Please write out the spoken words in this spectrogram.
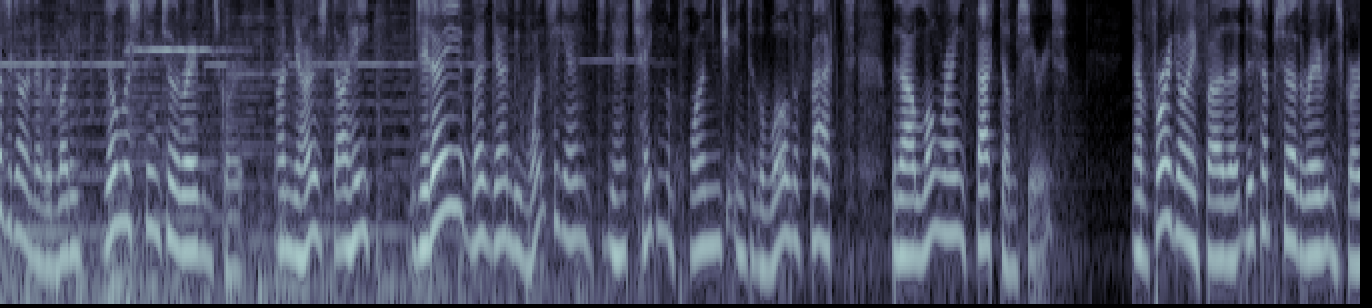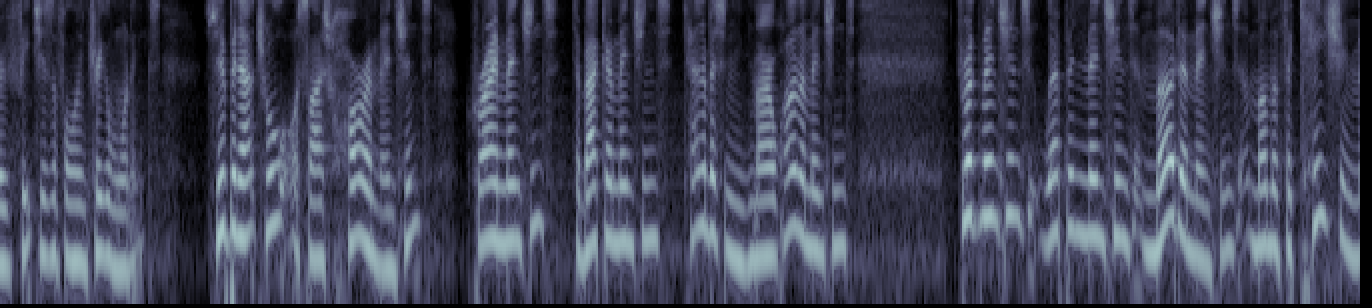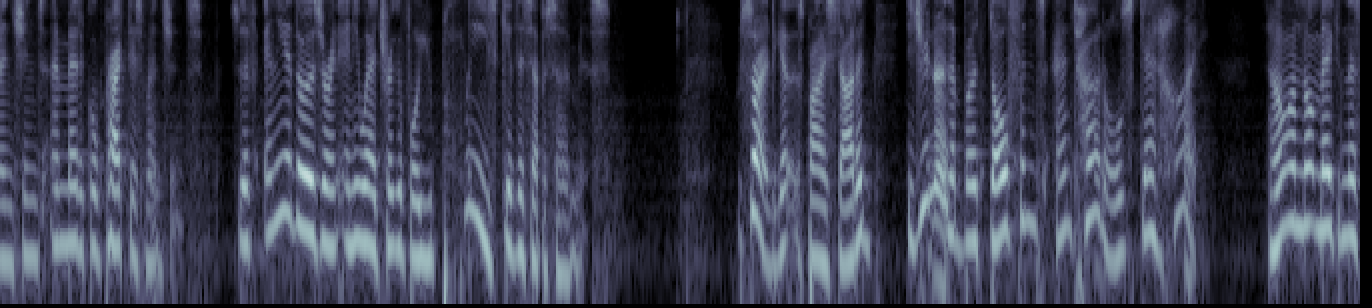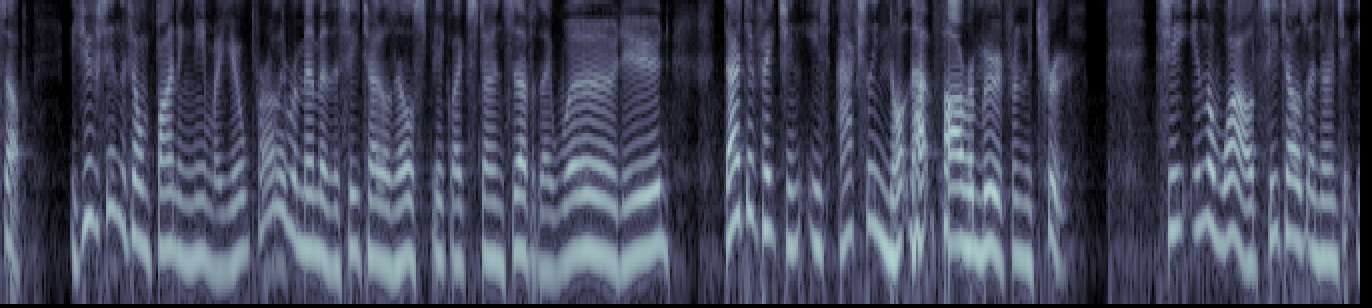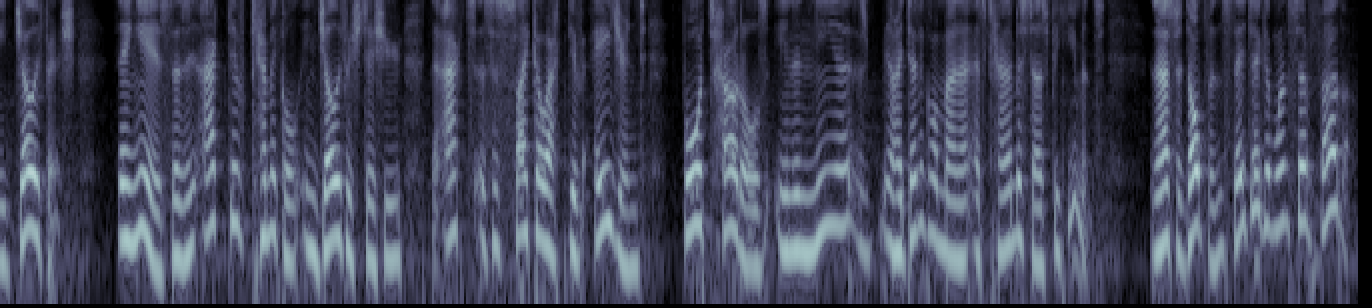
How's it going, everybody? You're listening to the Raven's Grove. I'm your host, Dahi. Today, we're going to be once again taking the plunge into the world of facts with our long range fact dump series. Now, before I go any further, this episode of the Raven's Grove features the following trigger warnings supernatural or slash horror mentions, crime mentions, tobacco mentions, cannabis and marijuana mentions, Drug mentions, weapon mentions, murder mentions, mummification mentions, and medical practice mentions. So if any of those are in any way a trigger for you, please give this episode a miss. So, to get this party started, did you know that both dolphins and turtles get high? No, I'm not making this up. If you've seen the film Finding Nemo, you'll probably remember the sea turtles they all speak like stone surfers, like, whoa, dude. That depiction is actually not that far removed from the truth. See, in the wild, sea turtles are known to eat jellyfish. Thing is, there's an active chemical in jellyfish tissue that acts as a psychoactive agent for turtles in a near identical manner as cannabis does for humans. And as for dolphins, they take it one step further.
